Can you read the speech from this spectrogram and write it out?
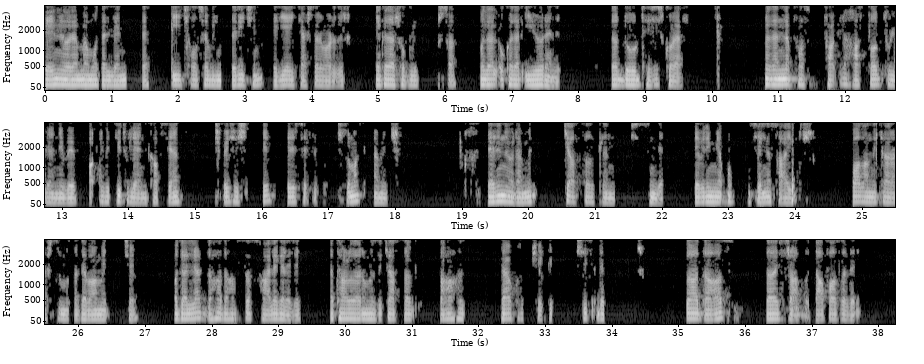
derin öğrenme modellerinin de iyi çalışabilmeleri için veriye ihtiyaçları vardır. Ne kadar çok veri olursa model o kadar iyi öğrenir. O doğru teşhis koyar. Bu nedenle farklı hastalık türlerini ve farklı bitki türlerini kapsayan ve çeşitli veri setleri oluşturmak önemlidir. Derin öğrenme iki hastalıkların ikisinde devrim yapma potansiyeline sahiptir. Bu alandaki araştırmalar devam ettikçe modeller daha da hassas hale gelecek ve tarlalarımızdaki hastalık daha hızlı, daha kolay bir şekilde teşhis edebilir. Daha daha az, daha israfı, daha fazla verim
